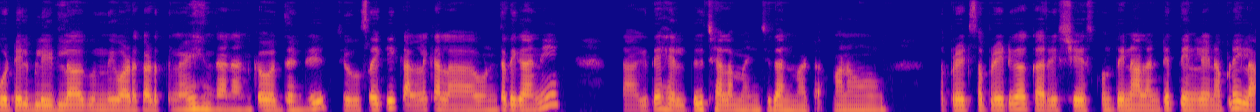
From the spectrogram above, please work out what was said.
పొట్టేలు బ్లీడ్ లాగా ఉంది వడకడుతున్నాయి ఏందని అనుకోవద్దండి. చూసేకి కళ్ళకి అలా ఉంటది కానీ తాగితే హెల్త్కి చాలా మంచిది అన్నమాట మనం సపరేట్ సపరేట్గా కర్రీస్ చేసుకుని తినాలంటే తినలేనప్పుడు ఇలా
